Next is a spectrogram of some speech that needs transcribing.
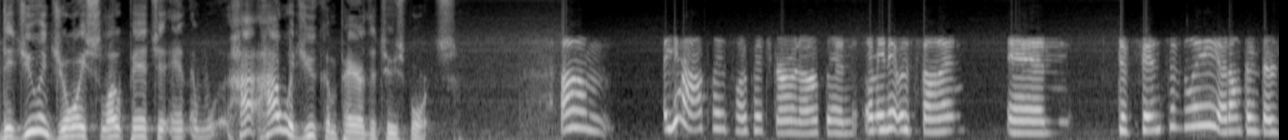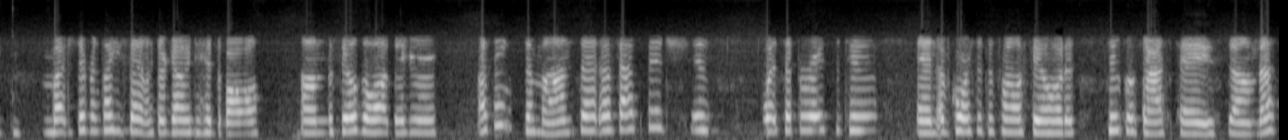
Did you enjoy slow pitch, and and how how would you compare the two sports? Um, yeah, I played slow pitch growing up, and I mean it was fun. And defensively, I don't think there's much difference. Like you said, like they're going to hit the ball. Um, the field's a lot bigger. I think the mindset of fast pitch is what separates the two. And of course, it's a smaller field. It's super fast paced. Um, that's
